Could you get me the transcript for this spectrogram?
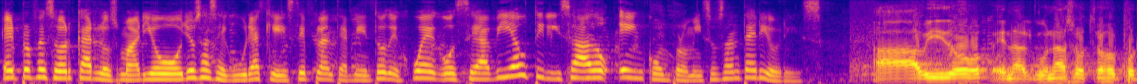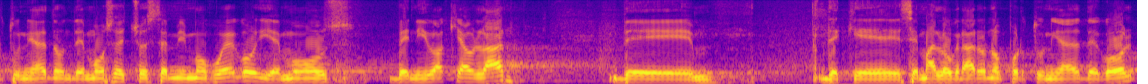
El profesor Carlos Mario Hoyos asegura que este planteamiento de juego se había utilizado en compromisos anteriores. Ha habido en algunas otras oportunidades donde hemos hecho este mismo juego y hemos venido aquí a hablar de de que se malograron oportunidades de gol,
